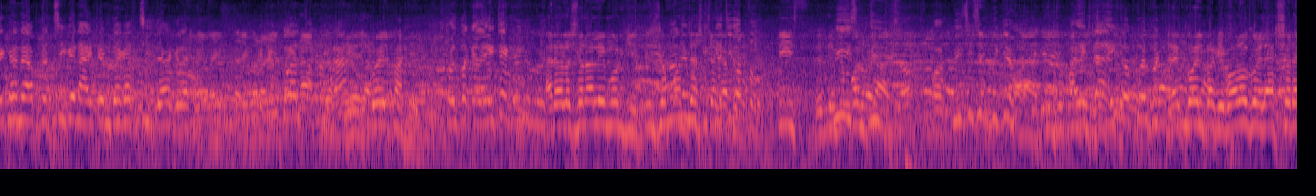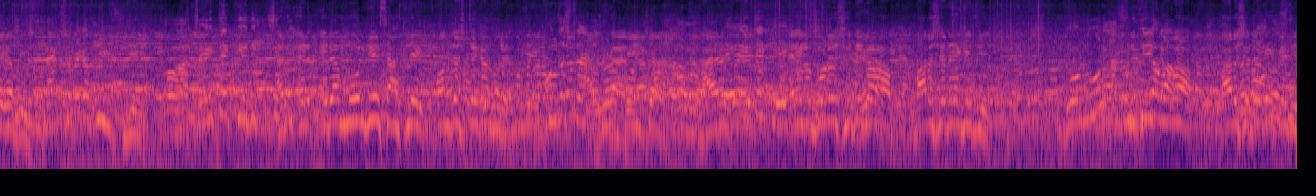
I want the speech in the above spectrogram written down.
এখানে আপনার চিকেন আইটেম দেখাচ্ছি কোয়েল পাখি কোয়েল পাখি। এইটা এটা হলো সোনালী মুরগি তিনশো পঞ্চাশ টাকা পিস পিস তিনশো পঞ্চাশ। পিস হিসেবে বিক্রি হয়। এটা এটা কোয়েল পাখি। কোয়েল পাখি বড় কোয়েল একশো টাকা পিস একশো টাকা পিস আচ্ছা এইটা কি এটা মুরগি শাসলিক পঞ্চাশ টাকা করে। পঞ্চাশ টাকা পঞ্চাশ আর এটা- কি? এটা হলো সুতি কাবাব বারোশো টাকা কেজি। গরু বারোশো টাকা কেজি।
